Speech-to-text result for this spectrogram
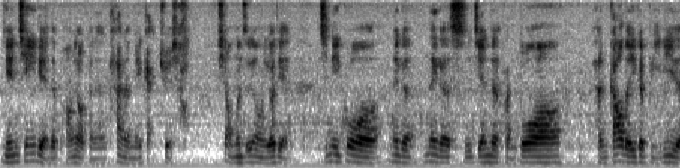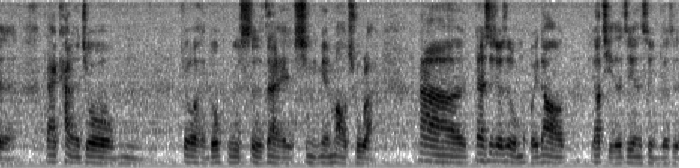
年轻一点的朋友可能看了没感觉，像像我们这种有点经历过那个那个时间的很多很高的一个比例的人，大家看了就嗯就很多故事在心里面冒出来。那但是就是我们回到要提的这件事情，就是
